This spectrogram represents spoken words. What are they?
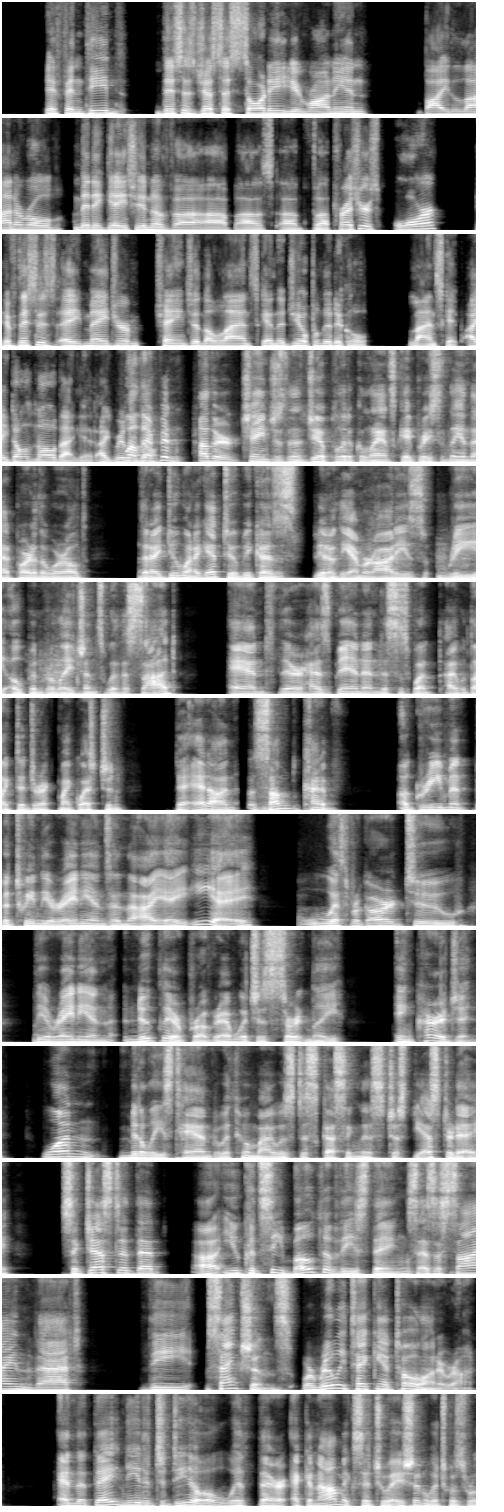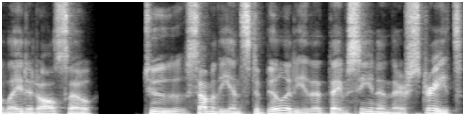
if indeed this is just a Saudi Iranian bilateral mitigation of, uh, uh, of uh, pressures or if this is a major change in the landscape, the geopolitical landscape. I don't know that yet. I really well, there have been other changes in the geopolitical landscape recently in that part of the world that I do want to get to because you know the Emiratis reopened relations with Assad, and there has been, and this is what I would like to direct my question to Ed on, some kind of agreement between the Iranians and the IAEA with regard to the Iranian nuclear program, which is certainly encouraging. One Middle East hand with whom I was discussing this just yesterday suggested that uh, you could see both of these things as a sign that the sanctions were really taking a toll on Iran and that they needed to deal with their economic situation, which was related also to some of the instability that they've seen in their streets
